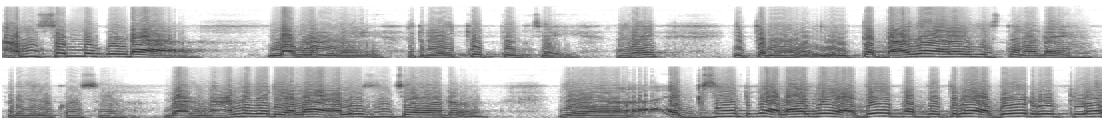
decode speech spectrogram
అంశము కూడా మమ్మల్ని రేకెత్తించాయి. అరే ఇతను ఇంత బాగా ఆలోచిస్తున్నాడే ప్రజల కోసం. వాళ్ళ నాన్నగారు ఎలా ఆలోచించేవారు? ఎగ్జాక్ట్గా అలాగే అదే పద్ధతిలో అదే రూట్లో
